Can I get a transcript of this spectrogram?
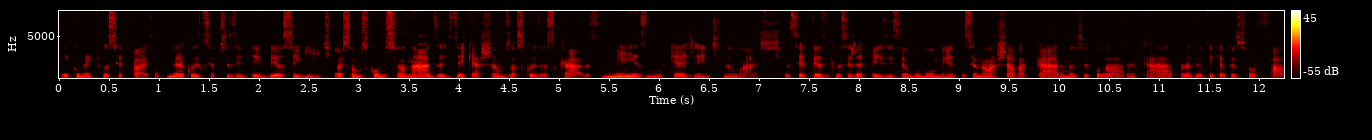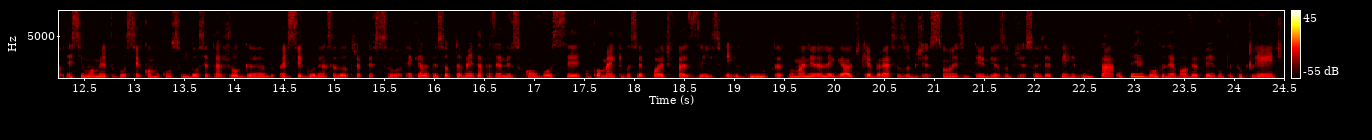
E como é que você faz? A primeira coisa que você precisa entender é o seguinte: nós somos condicionados a dizer que achamos as coisas caras, mesmo que a gente não ache. Tenho certeza que você já fez isso em algum momento. Você não achava caro, mas você falou, ah, tá caro, para ver o que, que a pessoa fala. Nesse momento, você, como consumidor, você está jogando a insegurança da outra pessoa. E aquela pessoa também está fazendo isso com você. Então, como é que você pode fazer isso? Pergunta. Uma maneira legal de quebrar essas objeções, entender as objeções, é perguntar. Então, pergunta, devolve a pergunta para o cliente.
